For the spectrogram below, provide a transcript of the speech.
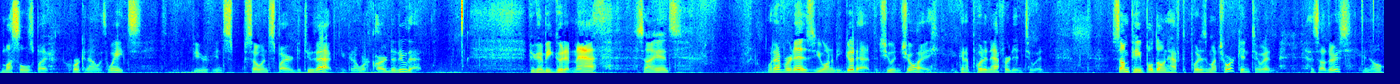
muscles by working out with weights. If you're in, so inspired to do that, you're going to work hard to do that. If you're going to be good at math, science, whatever it is you want to be good at that you enjoy, you're going to put an effort into it. some people don't have to put as much work into it as others, you know.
